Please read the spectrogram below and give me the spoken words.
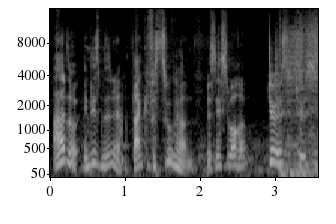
also, in diesem Sinne, danke fürs Zuhören. Bis nächste Woche. Tschüss. Tschüss.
